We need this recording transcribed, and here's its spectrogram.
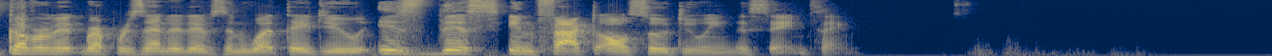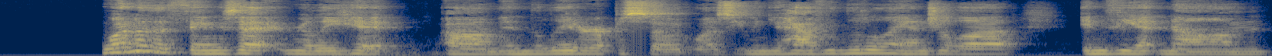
government representatives and what they do? Is this in fact also doing the same thing? One of the things that really hit um, in the later episode was when you have little Angela in Vietnam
